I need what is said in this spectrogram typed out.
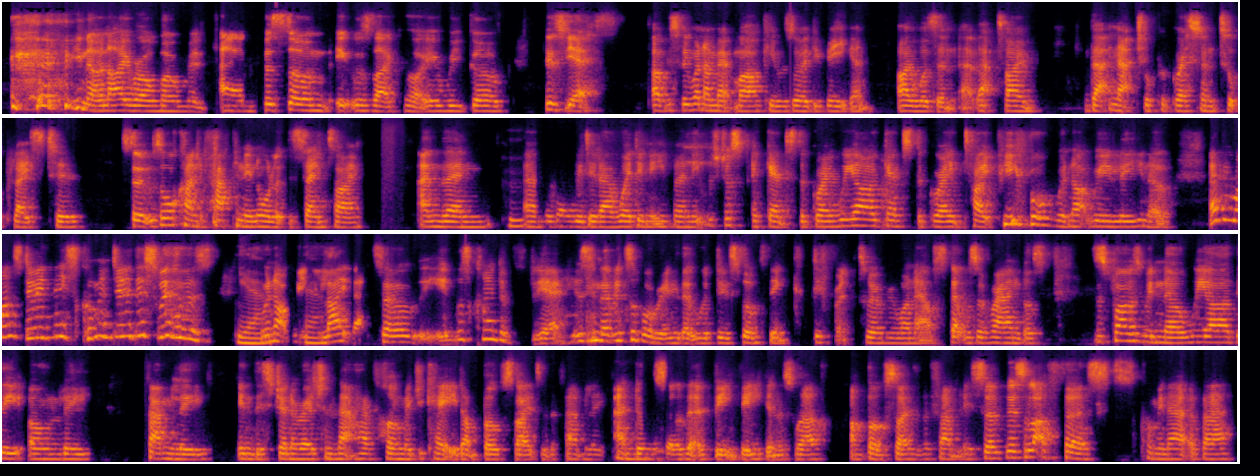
you know, an eye roll moment. And for some, it was like, oh, here we go. Because, yes, obviously, when I met Mark, he was already vegan. I wasn't at that time. That natural progression took place too. So it was all kind of happening all at the same time. And then mm-hmm. um, the way we did our wedding, even it was just against the grain. We are against the grain type people. We're not really, you know, everyone's doing this. Come and do this with us. Yeah, we're not really yeah. like that. So it was kind of yeah, it was inevitable really that we'd do something different to everyone else that was around us. As far as we know, we are the only family in this generation that have home educated on both sides of the family and also that have been vegan as well on both sides of the family. So there's a lot of firsts coming out of our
